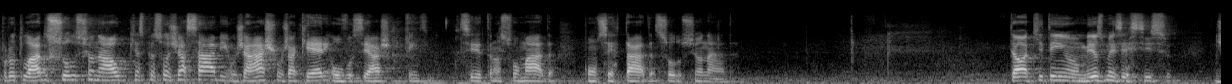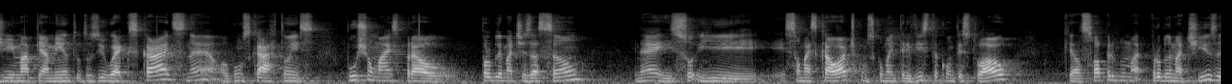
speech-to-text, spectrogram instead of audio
por outro lado, solucionar algo que as pessoas já sabem, ou já acham, ou já querem, ou você acha que tem que ser transformada, consertada, solucionada. Então, aqui tem o mesmo exercício de mapeamento dos UX cards, né? Alguns cartões puxam mais para problematização, né? E, so, e, são mais caóticos, como a entrevista contextual, que ela só problematiza.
